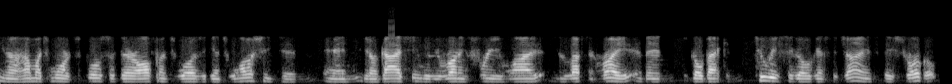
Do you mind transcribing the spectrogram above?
you know, how much more explosive their offense was against Washington, and you know, guys seem to be running free wide, left and right. And then you go back two weeks ago against the Giants, they struggled.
